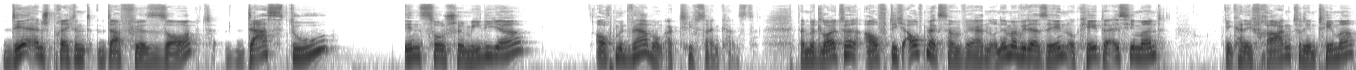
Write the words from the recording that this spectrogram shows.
der entsprechend dafür sorgt, dass du in Social Media auch mit Werbung aktiv sein kannst. Damit Leute auf dich aufmerksam werden und immer wieder sehen, okay, da ist jemand, den kann ich fragen zu dem Thema,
